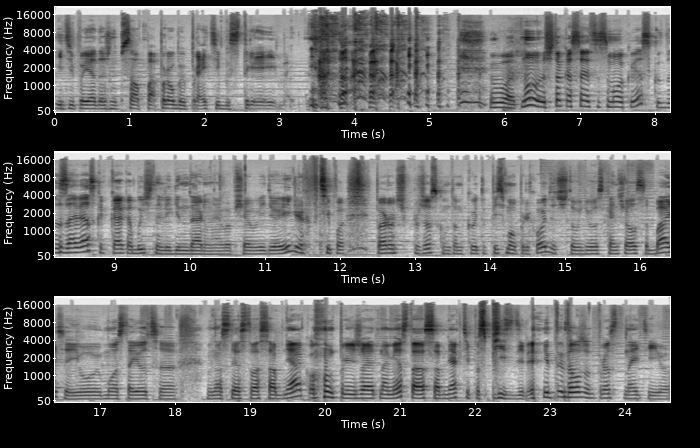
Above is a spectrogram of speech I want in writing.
И типа я даже написал, попробуй пройти быстрее, блядь. Вот, ну, что касается самого квеста, завязка, как обычно, легендарная вообще в видеоиграх. Типа, поручику Кружевскому там какое-то письмо приходит, что у него скончался батя, и ему остается в наследство особняк, он приезжает на место, а особняк типа спиздили, и ты должен просто найти его.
